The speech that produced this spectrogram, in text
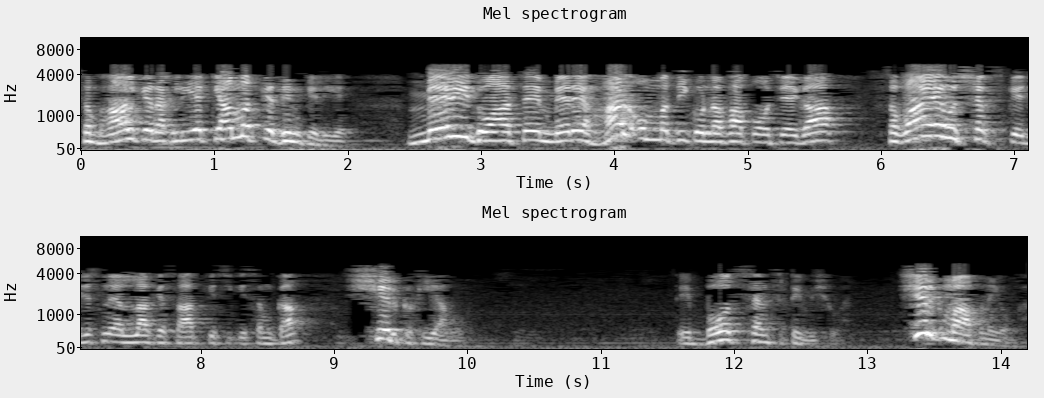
سنبھال کے رکھ لی ہے قیامت کے دن کے لیے۔ میری دعا سے میرے ہر امتی کو نفع پہنچے گا، سوائے اس شخص کے جس نے اللہ کے ساتھ کسی قسم کا شرک کیا ہو۔ تو یہ بہت سینسٹو ایشو ہے۔ شرک معاف نہیں ہوگا۔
